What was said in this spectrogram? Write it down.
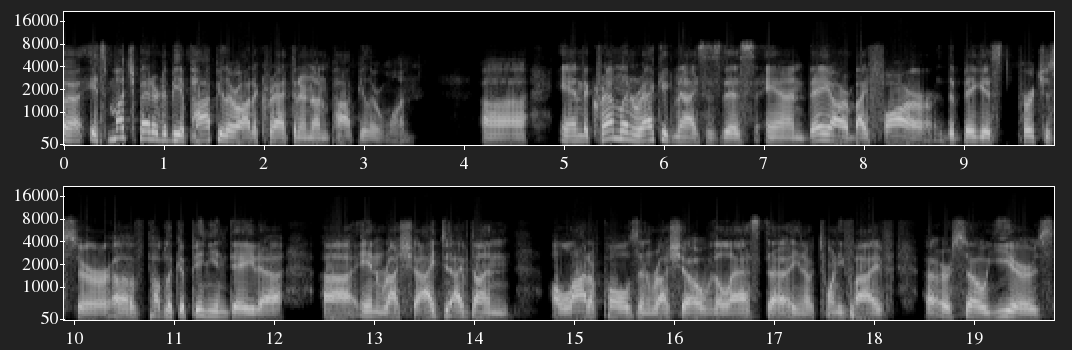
uh, it's much better to be a popular autocrat than an unpopular one. Uh, and the Kremlin recognizes this, and they are by far the biggest purchaser of public opinion data uh, in Russia. I have done a lot of polls in Russia over the last, uh, you know, 25 uh, or so years,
